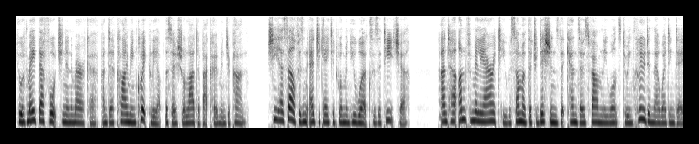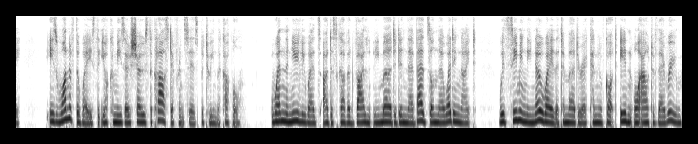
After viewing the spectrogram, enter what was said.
who have made their fortune in America and are climbing quickly up the social ladder back home in Japan. She herself is an educated woman who works as a teacher, and her unfamiliarity with some of the traditions that Kenzo's family wants to include in their wedding day is one of the ways that Yokomizo shows the class differences between the couple. When the newlyweds are discovered violently murdered in their beds on their wedding night, with seemingly no way that a murderer can have got in or out of their room,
